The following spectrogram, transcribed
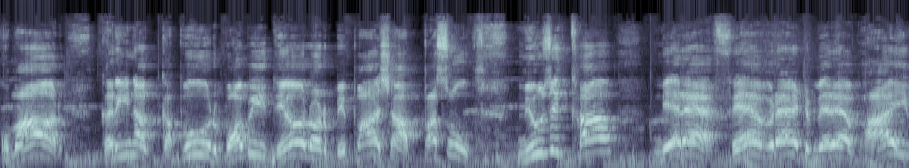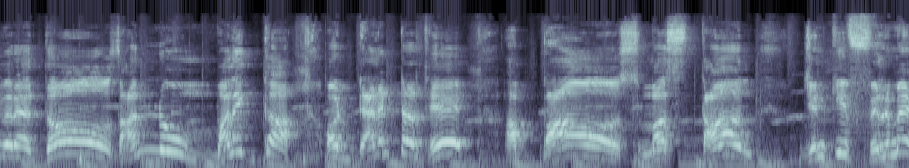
कुमार, करीना कपूर, बॉबी देओल और बिपाशा बसु। म्यूज़िक था मेरे फेवरेट मेरे भाई, मेरे दोस्त, अन्नू मलिक का। और डायरेक्टर थे अब्बास मस्तान। जिनकी फ़िल्में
